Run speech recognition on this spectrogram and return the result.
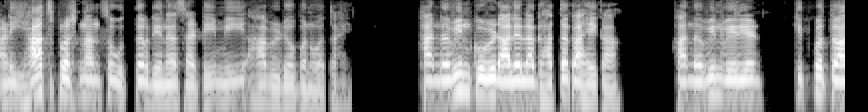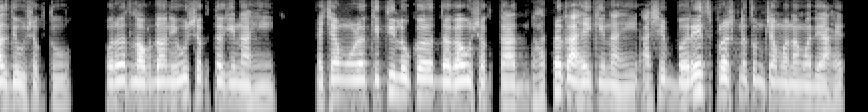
आणि ह्याच प्रश्नांचं उत्तर देण्यासाठी मी हा व्हिडिओ बनवत आहे. हा नवीन कोविड आलेला घातक आहे का? हा नवीन वेरियंट कितपत त्रास देऊ शकतो? परत लॉकडाऊन येऊ शकतं की नाही? याच्यामुळं किती लोक दगावू शकतात? घातक आहे की नाही? असे बरेच प्रश्न तुमच्या मनामध्ये आहेत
